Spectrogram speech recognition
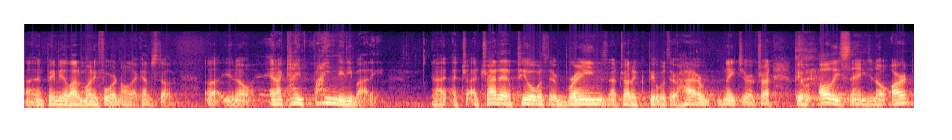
uh, and pay me a lot of money for it and all that kind of stuff. Uh, you know, and I can't find anybody. And I, I, try, I, try, to appeal with their brains, I try to appeal with their higher nature. I try to appeal with all these things. You know, art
